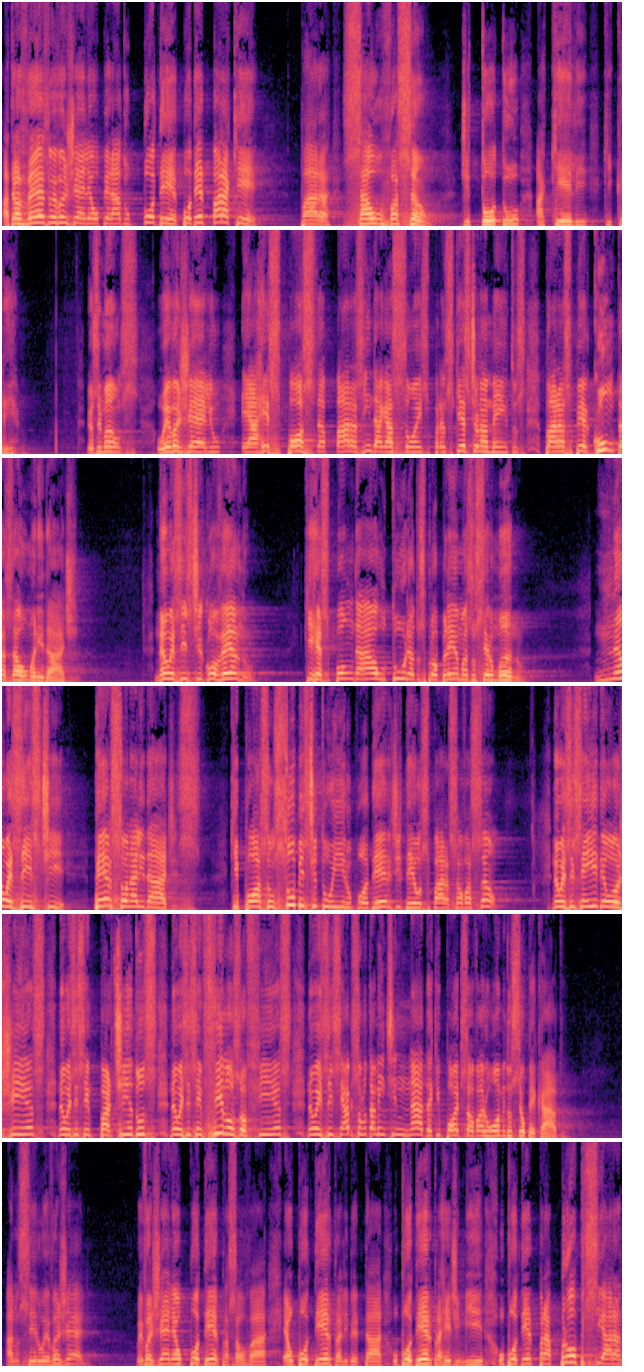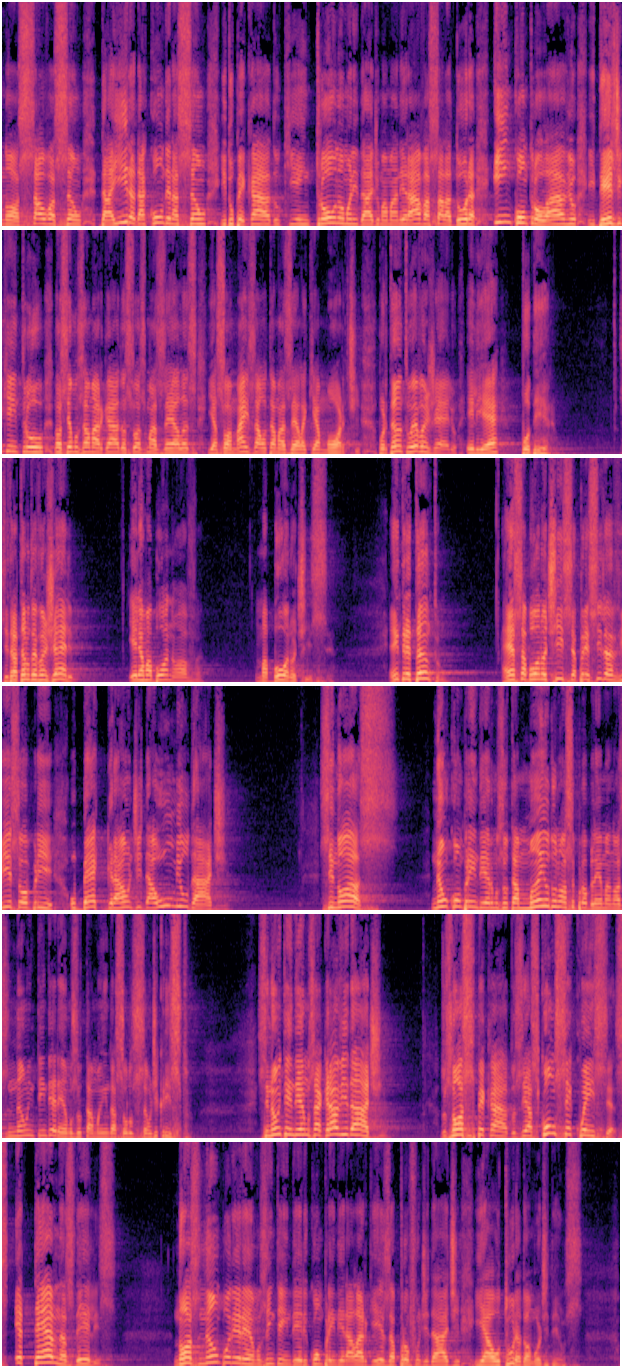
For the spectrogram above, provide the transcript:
Através do Evangelho é operado poder. Poder para quê? Para salvação de todo aquele que crê. Meus irmãos, o Evangelho é a resposta para as indagações, para os questionamentos, para as perguntas da humanidade. Não existe governo que responda à altura dos problemas do ser humano. Não existe personalidades que possam substituir o poder de Deus para a salvação. Não existem ideologias, não existem partidos, não existem filosofias, não existe absolutamente nada que pode salvar o homem do seu pecado, a não ser o Evangelho. O Evangelho é o poder para salvar, é o poder para libertar, o poder para redimir, o poder para propiciar a nós salvação da ira, da condenação e do pecado que entrou na humanidade de uma maneira avassaladora, incontrolável, e desde que entrou, nós temos amargado as suas mazelas e a sua mais alta mazela, que é a morte. Portanto, o Evangelho, ele é poder. Se tratando do Evangelho, ele é uma boa nova uma boa notícia. Entretanto, essa boa notícia precisa vir sobre o background da humildade. Se nós não compreendermos o tamanho do nosso problema, nós não entenderemos o tamanho da solução de Cristo. Se não entendermos a gravidade dos nossos pecados e as consequências eternas deles, nós não poderemos entender e compreender a largueza, a profundidade e a altura do amor de Deus.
